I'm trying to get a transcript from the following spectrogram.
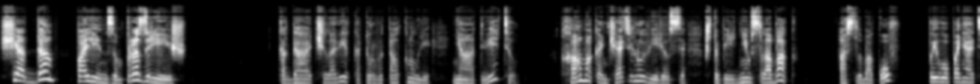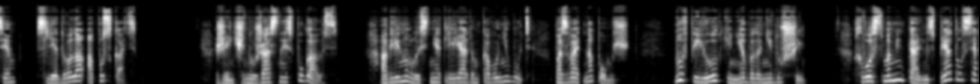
Ща дам по линзам, прозреешь. Когда человек, которого толкнули, не ответил, хам окончательно уверился, что перед ним слабак, а слабаков, по его понятиям, следовало опускать. Женщина ужасно испугалась. Оглянулась, нет ли рядом кого-нибудь, позвать на помощь. Но в переулке не было ни души. Хвост моментально спрятался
